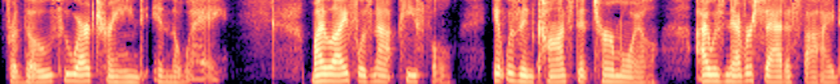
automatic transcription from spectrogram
for those who are trained in the way. My life was not peaceful. It was in constant turmoil. I was never satisfied.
